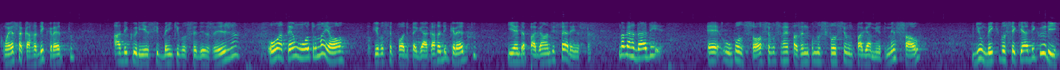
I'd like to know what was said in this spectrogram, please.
com essa carta de crédito, adquirir esse bem que você deseja ou até um outro maior, porque você pode pegar a carta de crédito e ainda pagar uma diferença. Na verdade, é, o consórcio você vai fazendo como se fosse um pagamento mensal de um bem que você quer adquirir.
